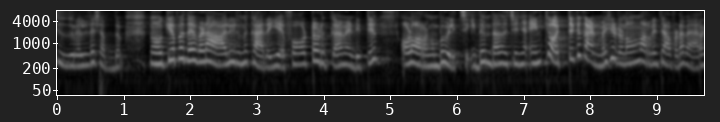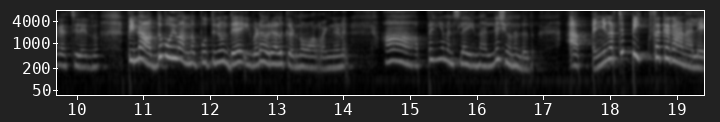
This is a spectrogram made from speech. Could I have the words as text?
ചീറലിന്റെ ശബ്ദം. നോക്കിയപ്പോൾ അതേ ഇവിടെ ആലും ഇരുന്ന് കരയെ ഫോട്ടോ എടുക്കാൻ വേണ്ടിയിട്ട് അവൾ ഉറങ്ങുമ്പോൾ വിളിച്ച്. ഇതെന്താണെന്ന് വെച്ച് കഴിഞ്ഞാൽ എനിക്ക് ഒറ്റയ്ക്ക് കൺമശി ഇടണമെന്ന് പറഞ്ഞിട്ട് അവിടെ വേറെ കച്ചിലായിരുന്നു പിന്നെ അത് പോയി വന്നപ്പോത്തിനും ദേ ഇവിടെ ഒരാൾ കിടന്ന് ഉറങ്ങണ്. ആ അപ്പം മനസ്സിലായി. നല്ല ക്ഷീണുണ്ടെന്ന് അപ്പം കുറച്ച് പിക്സ് ഒക്കെ കാണാല്ലേ?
